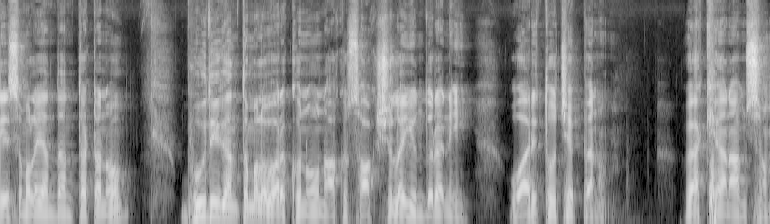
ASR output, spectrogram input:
దేశముల ఎందంతటను భూదిగంతముల వరకును నాకు సాక్షులయ్యుందురని వారితో చెప్పాను. వ్యాఖ్యానాంశం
